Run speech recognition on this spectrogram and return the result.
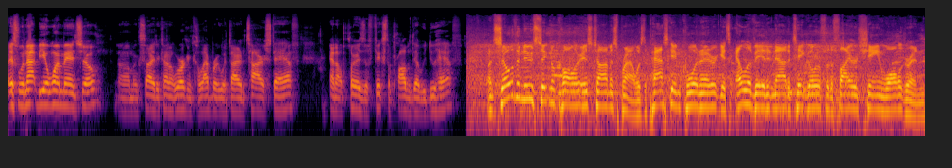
This will not be a one man show. I'm excited to kind of work and collaborate with our entire staff and our players to fix the problems that we do have. And so the new signal caller is Thomas Brown. Was the pass game coordinator gets elevated now to take over for the fired Shane Waldron,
